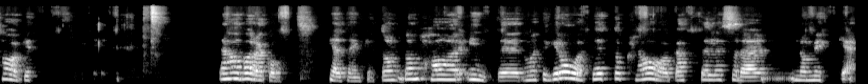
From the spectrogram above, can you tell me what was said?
tagit... Det har bara gått, helt enkelt. De, de har, inte, de har inte gråtit och klagat eller sådär något mycket.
